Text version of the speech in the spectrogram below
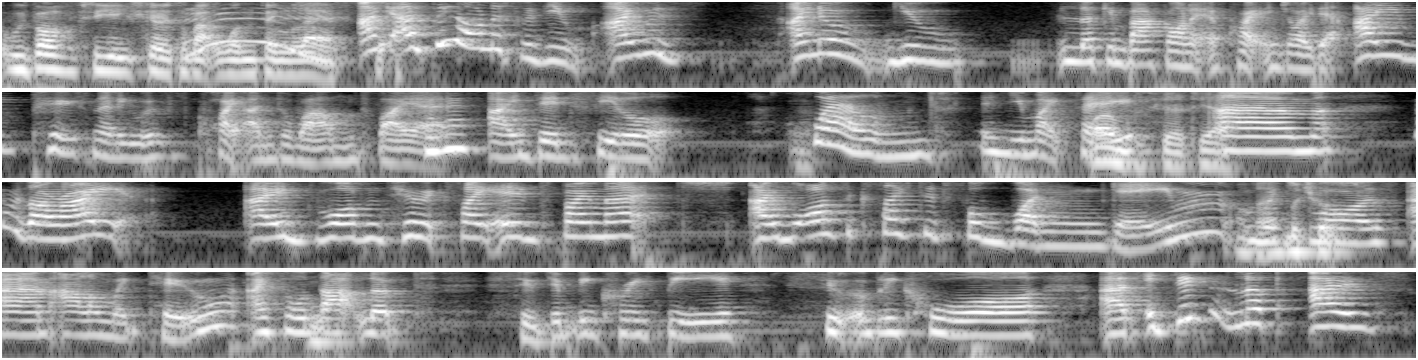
we've obviously each going to talk about one thing left. I, I'll be honest with you. I was. I know you. Looking back on it, have quite enjoyed it. I personally was quite underwhelmed by it. Mm-hmm. I did feel whelmed, you might say. Whelmed is good, yeah. Um, it was all right. I wasn't too excited by much. I was excited for one game, which, Which was um, Alan Wake 2. I thought that looked suitably creepy, suitably cool. Um, it didn't look as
